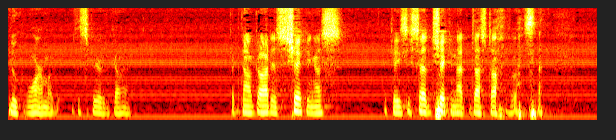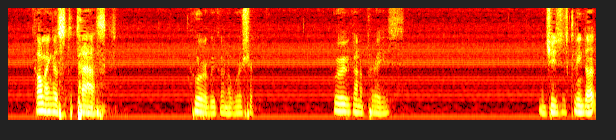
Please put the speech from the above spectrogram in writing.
lukewarm of the Spirit of God. But now God is shaking us. because He said, shaking that dust off of us, calling us to task. Who are we going to worship? Who are we going to praise? When Jesus cleaned up,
